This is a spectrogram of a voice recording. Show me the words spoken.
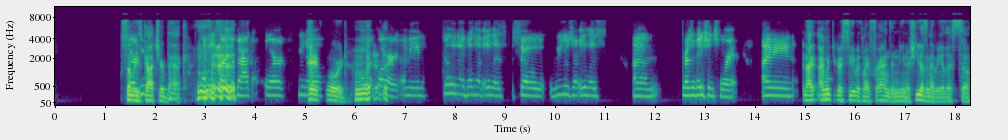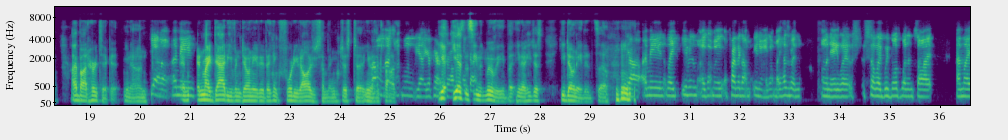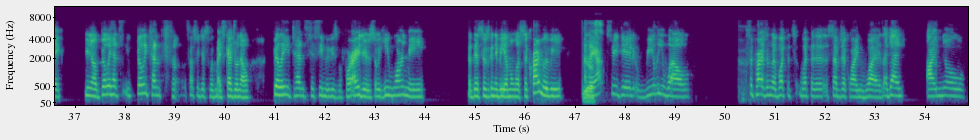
somebody's you- got your back. somebody's got your back, or you Pay know, it forward. pay it forward. I mean, Billy and I both have A list, so we use our A list um, reservations for it. I mean, And I, I went to go see it with my friend, and you know she doesn't have a list, so I bought her ticket. You know, and yeah, I mean, and my dad even donated I think forty dollars or something just to you know oh, the cost. well, yeah, your parents He, are he hasn't like seen that. the movie, but you know he just he donated. So yeah, I mean, like even I got my I finally got you know I got my husband on a list, so like we both went and saw it, and like you know Billy had Billy tends especially just with my schedule now, Billy tends to see movies before I do, so he warned me that this was going to be a Melissa Cry movie, and I actually did really well, surprisingly what the what the subject line was. Again, I know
